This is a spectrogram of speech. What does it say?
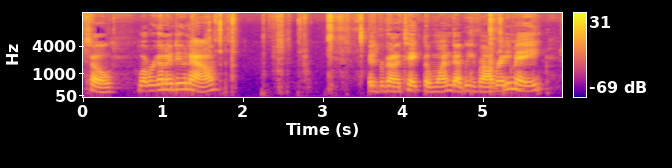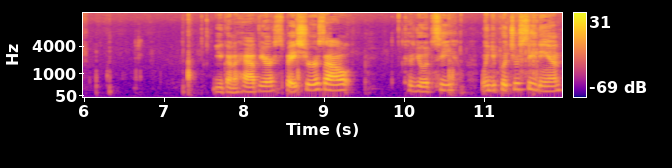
so what we're going to do now is we're going to take the one that we've already made. You're going to have your spacers out because you would see when you put your seat in,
